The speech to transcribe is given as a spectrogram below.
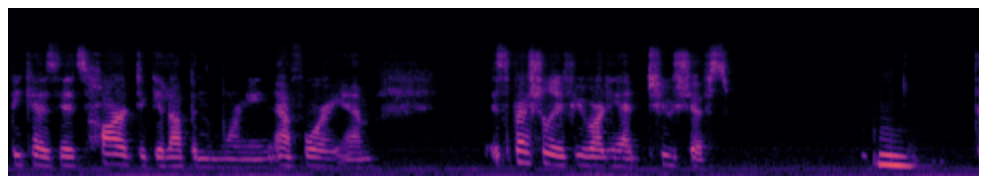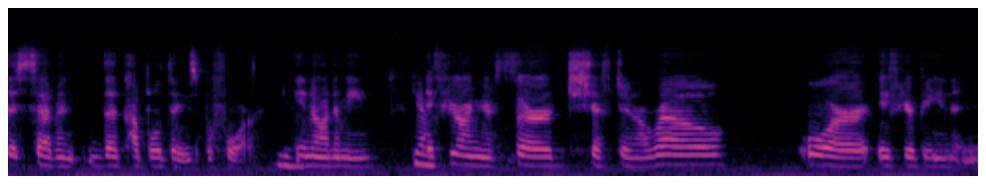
because it's hard to get up in the morning at 4 a.m., especially if you've already had two shifts Mm. the seven the couple of days before. Yeah. You know what I mean? Yeah. If you're on your third shift in a row, or if you're being an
